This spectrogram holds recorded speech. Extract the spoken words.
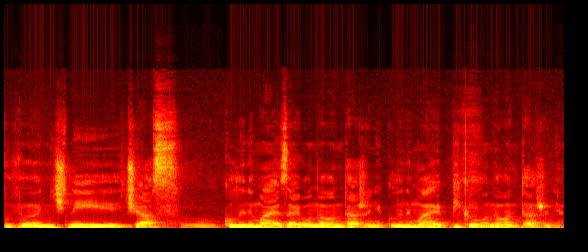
в нічний час, коли немає зайвого навантаження, коли немає пікового навантаження.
